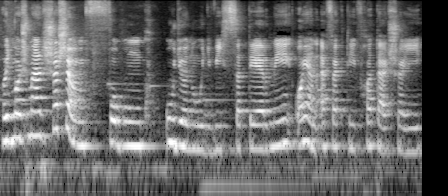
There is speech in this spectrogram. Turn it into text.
hogy most már sosem fogunk ugyanúgy visszatérni, olyan effektív hatásai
